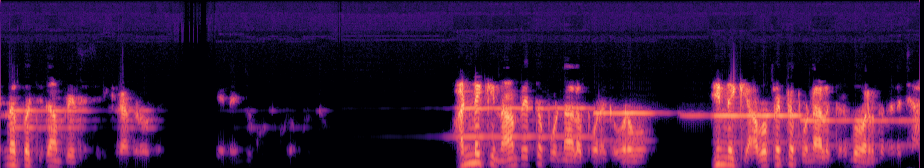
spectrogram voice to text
என்னை பத்தி தான் பேசி அன்னைக்கு நான் பெத்த பொண்ணால போற கௌரவம் இன்னைக்கு அவ பெத்த பொண்ணால திரும்ப வர்றத நினைச்சா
